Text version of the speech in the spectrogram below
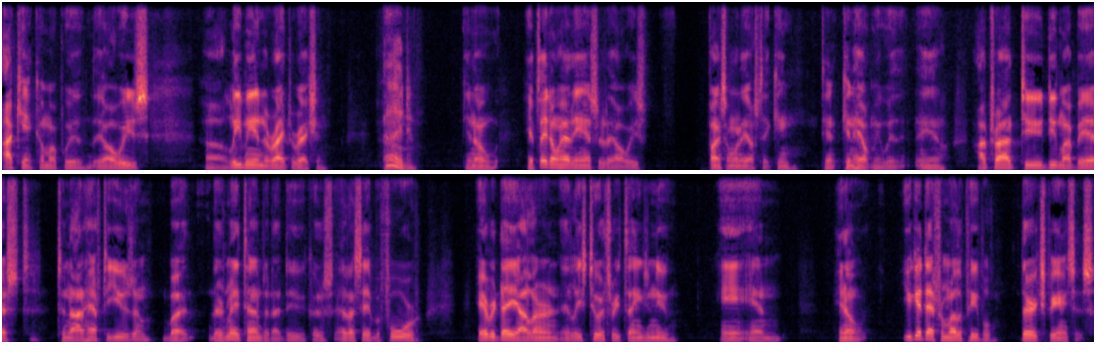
I can't come up with. They always uh, lead me in the right direction. Good. Um, you know, if they don't have the answer, they always find someone else that can can, can help me with it. And I try to do my best to not have to use them, but there's many times that I do because, as I said before, every day I learn at least two or three things new, and, and you know, you get that from other people, their experiences.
